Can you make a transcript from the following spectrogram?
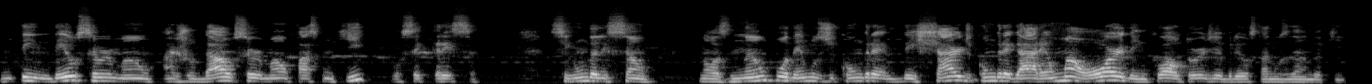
Entender o seu irmão, ajudar o seu irmão faz com que você cresça. Segunda lição, nós não podemos de deixar de congregar, é uma ordem que o autor de Hebreus está nos dando aqui.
